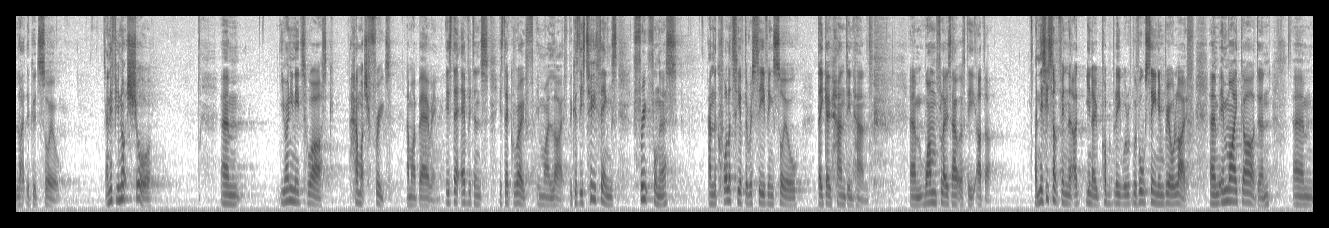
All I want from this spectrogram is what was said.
like the good soil. And if you're not sure, um, you only need to ask, how much fruit am I bearing? Is there evidence, is there growth in my life? Because these two things, fruitfulness and the quality of the receiving soil, they go hand in hand. Um, one flows out of the other. And this is something that, I, you know, probably we've all seen in real life. Um, in my garden, um,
